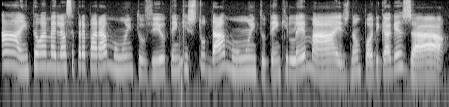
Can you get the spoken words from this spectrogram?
Ah, então é melhor se preparar muito, viu? Tem que estudar muito, tem que ler mais, não pode gaguejar.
